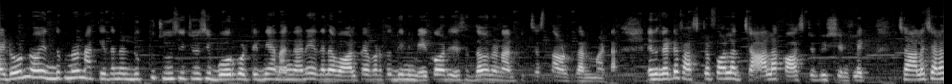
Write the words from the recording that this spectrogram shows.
ఐ డోంట్ నో ఎందుకునో నాకు ఏదైనా లుక్ చూసి చూసి బోర్ కొట్టింది అనగానే ఏదైనా వాల్ పేపర్తో దీన్ని మేక్ ఓవర్ చేసేద్దాం నన్ను అనిపించేస్తూ ఉంటుంది అనమాట ఎందుకంటే ఫస్ట్ ఆఫ్ ఆల్ అది చాలా కాస్ట్ ఎఫిషియెంట్ లైక్ చాలా చాలా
